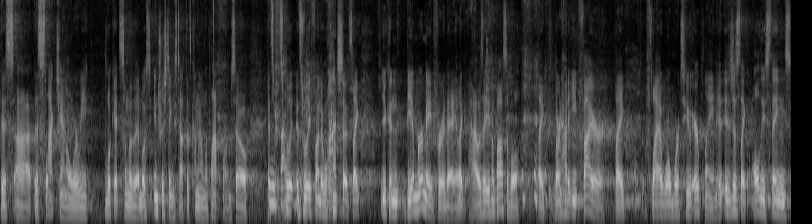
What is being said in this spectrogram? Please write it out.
this uh, this Slack channel where we look at some of the most interesting stuff that's coming on the platform. So it's, it's really it's really fun to watch. So it's like you can be a mermaid for a day. Like how is that even possible? like learn how to eat fire. Like fly a World War II airplane. It, it's just like all these things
